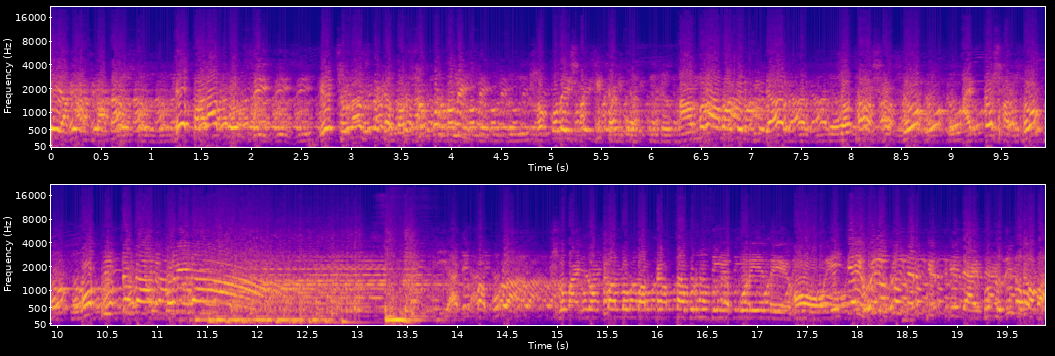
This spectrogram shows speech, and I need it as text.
হে হে পাড়া পড়ছি হে ছোড়াস টাকা দর্শক মন্ডলী সকলেই সাক্ষী থাকব আমরা আমাদের বিদার যথাসাধ্য আত্মসাধ্য ও পিণ্ডদান করি না বাবুরা, সবাই লম্বা লম্বা পেট্টাবুরু দিয়ে পড়িয়ে দে ও এইটাই হইল তোদের ক্ষেত্রে যায় বুঝলি না বাবা।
